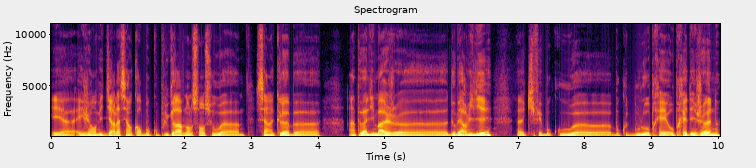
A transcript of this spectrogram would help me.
Et j'ai envie de dire, là, c'est encore beaucoup plus grave dans le sens où c'est un club un peu à l'image euh, d'Aubervilliers, euh, qui fait beaucoup, euh, beaucoup de boulot auprès, auprès des jeunes,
